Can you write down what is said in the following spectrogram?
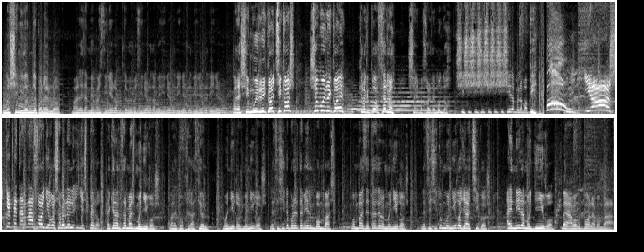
no sé ni dónde ponerlo. Vale, dame más dinero, dame más dinero, dame dinero, dinero, dinero, dinero. Vale, soy muy rico, ¿eh, chicos. Soy muy rico, ¿eh? Creo que puedo hacerlo. Soy el mejor del mundo. Sí, sí, sí, sí, sí, sí, sí, sí, dámelo, papi. ¡Pum! ¡Dios! ¡Qué petardazo! Llego a saberlo y espero. Hay que lanzar más moñigos. Vale, congelación. Moñigos, moñigos. Necesito poner también bombas. Bombas detrás de los moñigos. Necesito un moñigo ya, chicos. Hay que ir a moñigo. Venga, pon la bomba.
